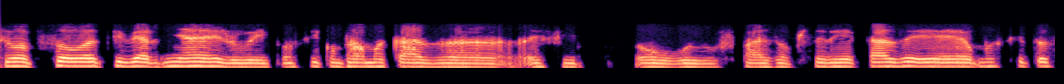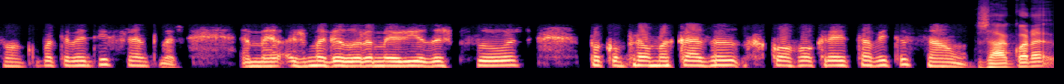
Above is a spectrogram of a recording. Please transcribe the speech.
Se uma pessoa tiver dinheiro e conseguir comprar uma casa, enfim, ou os pais oferecerem a casa é uma situação completamente diferente, mas a, esmagadora maioria das pessoas para comprar uma casa recorre ao crédito de habitação. Já agora,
